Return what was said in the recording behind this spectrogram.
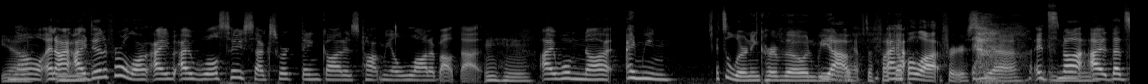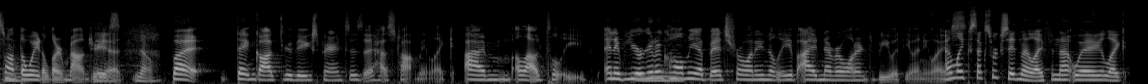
yeah Mm-hmm. No, and I, I did it for a long. I I will say, sex work. Thank God has taught me a lot about that. Mm-hmm. I will not. I mean, it's a learning curve though and we, Yeah, we have to fuck I up ha- a lot first yeah it's not. I that's not the way to learn boundaries. Mm-hmm. yeah no But thank God through the experiences, it has taught me like I'm allowed to leave. And if you're gonna call me a bitch for wanting to leave, I never wanted to be with you anyways. Mm-hmm. and like sex work saved my life in that way like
